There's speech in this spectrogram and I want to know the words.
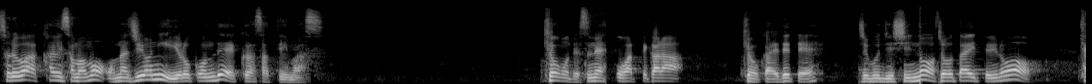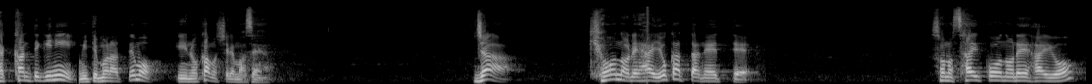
それは神様も同じように喜んでくださっています。今日もですね、終わってから教会出て、自分自身の状態というのを客観的に見てもらってもいいのかもしれません。じゃあ、今日の礼拝良かったねって、その最高の礼拝を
